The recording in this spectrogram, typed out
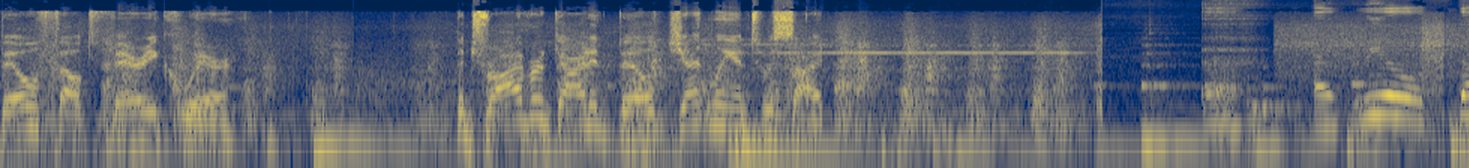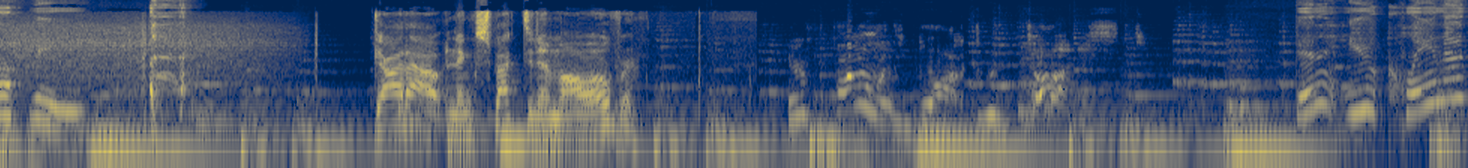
Bill felt very queer. The driver guided Bill gently into uh, a side. I feel stuffy. Got out and inspected him all over. Your funnel is blocked with dust. Didn't you clean it?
